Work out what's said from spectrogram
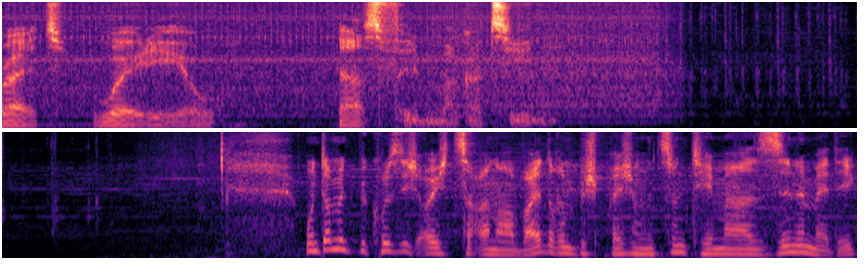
Red Radio, das Filmmagazin. Und damit begrüße ich euch zu einer weiteren Besprechung zum Thema Cinematic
